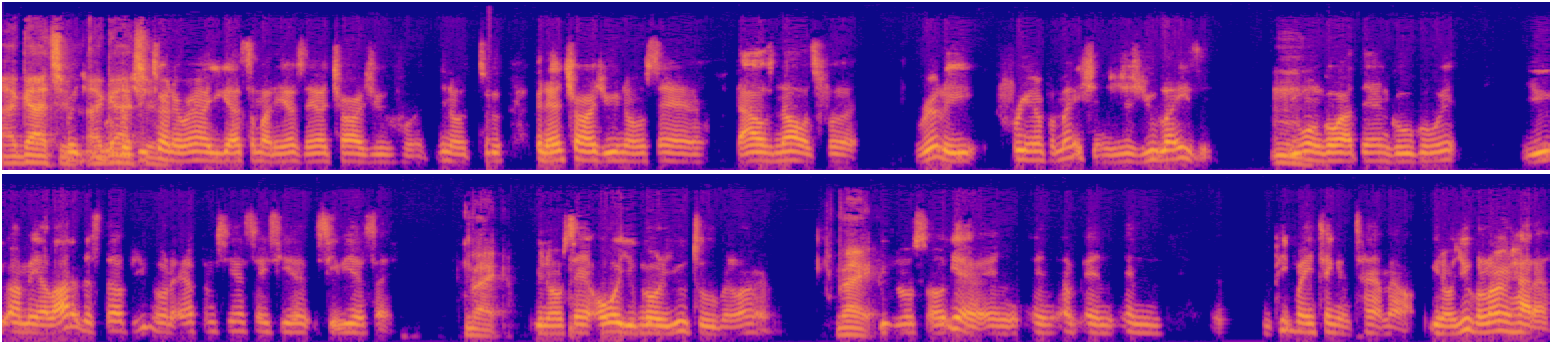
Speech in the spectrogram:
I got you. But, I but got you you. turn around, you got somebody else. They'll charge you for you know two, but they'll charge you, you know, what I'm saying thousand dollars for really free information. It's just you lazy. You Mm. want to go out there and Google it. You, I mean, a lot of the stuff you go to FMCSA, CVSA. Right. You know what I'm saying? Or you can go to YouTube and learn. Right. You know, so yeah, and and and and people ain't taking time out. You know, you can learn how to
